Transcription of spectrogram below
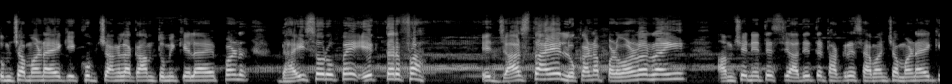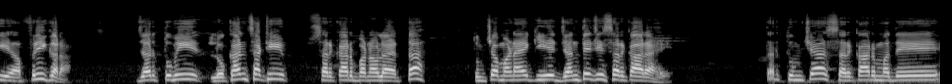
तुमचं मन आहे की खूप चांगला काम तुम्ही केलं आहे पण ढाईसो रुपये एकतर्फा हे जास्त आहे लोकांना परवडणार नाही. आमचे नेते श्री आदित्य ठाकरे साहेबांचं मन आहे की फ्री करा. जर तुम्ही लोकांसाठी सरकार बनवलं आहे आत्ता तुमचं मन आहे की हे जनतेचे सरकार आहे. तर तुमच्या सरकारमध्ये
